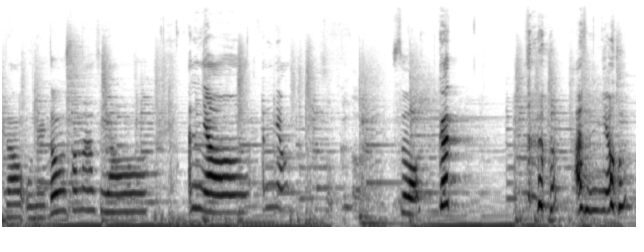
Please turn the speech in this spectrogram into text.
그럼 오늘도 선하세요. 안녕! 안녕! 수업 끝! 안녕!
